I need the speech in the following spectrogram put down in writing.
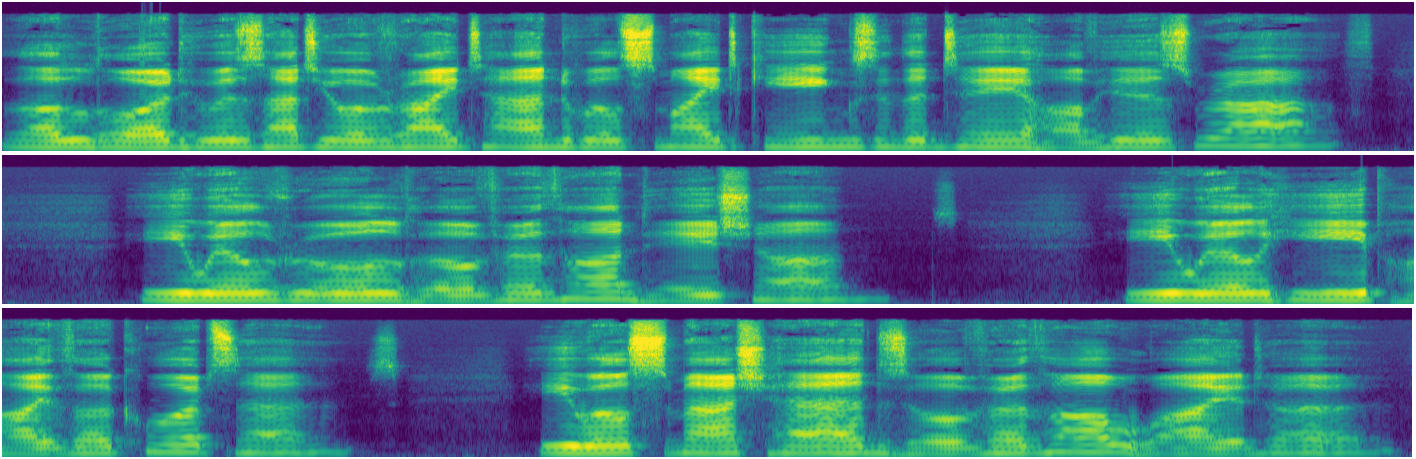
The Lord who is at your right hand will smite kings in the day of his wrath. He will rule over the nations. He will heap high the corpses. He will smash heads over the wide earth.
